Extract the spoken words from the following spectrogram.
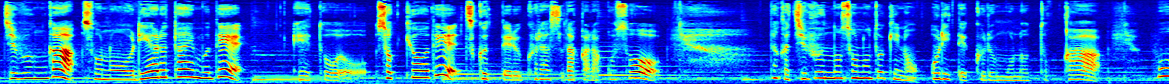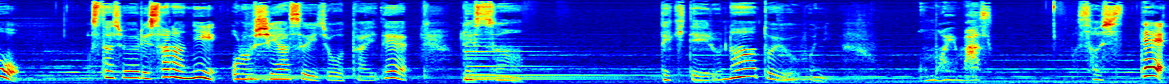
自分がそのリアルタイムで、えーと、即興で作ってるクラスだからこそなんか自分のその時の降りてくるものとかをスタジオよりさらに下ろしやすい状態でレッスンできているなというふうに思います。そして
